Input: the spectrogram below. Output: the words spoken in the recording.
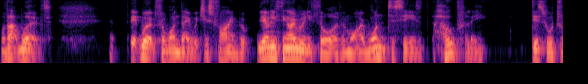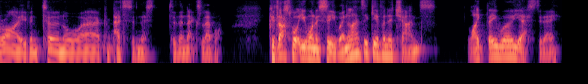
well, that worked. It worked for one day, which is fine. But the only thing I really thought of and what I want to see is hopefully this will drive internal uh, competitiveness to the next level. Because that's what you want to see. When lads are given a chance, like they were yesterday,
